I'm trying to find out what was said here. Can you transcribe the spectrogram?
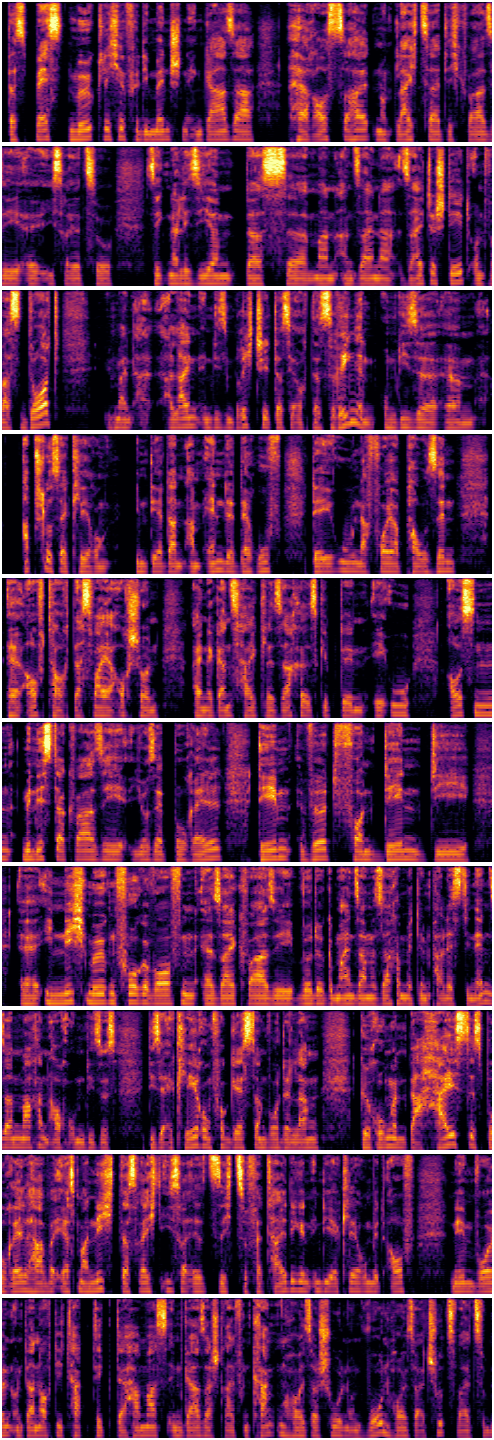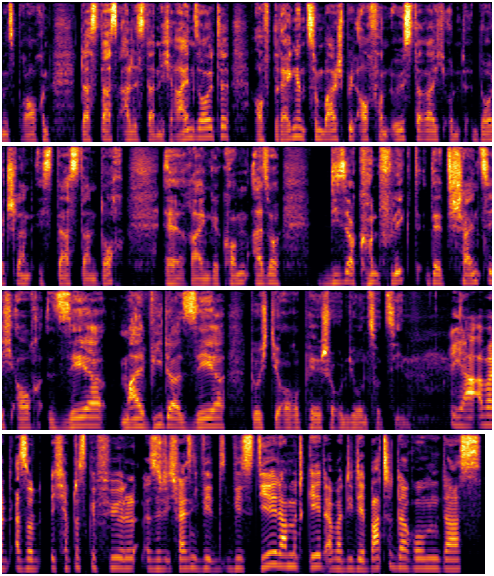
das Bestmögliche für die Menschen in Gaza herauszuhalten und gleichzeitig quasi äh, Israel zu signalisieren, dass äh, man an seiner Seite steht. Und was dort, ich meine, allein in diesem Bericht steht, dass ja auch das Ringen um diese ähm, Abschlusserklärung in der dann am Ende der Ruf der EU nach Feuerpausen äh, auftaucht. Das war ja auch schon eine ganz heikle Sache. Es gibt den EU-Außenminister quasi, Josep Borrell. Dem wird von denen, die äh, ihn nicht mögen, vorgeworfen, er sei quasi, würde gemeinsame Sache mit den Palästinensern machen. Auch um dieses, diese Erklärung von gestern wurde lang gerungen. Da heißt es, Borrell habe erstmal nicht das Recht Israels, sich zu verteidigen, in die Erklärung mit aufnehmen wollen und dann auch die Taktik der Hamas im Gazastreifen Krankenhäuser, Schulen und Wohnhäuser als Schutzwald zu missbrauchen, dass das alles da nicht rein sollte. Auf Drängen zum Beispiel auch von Österreich und Deutschland ist das dann doch äh, reingekommen. Also dieser Konflikt, der scheint sich auch sehr, mal wieder sehr durch die Europäische Union zu ziehen. Ja, aber also ich habe das Gefühl, also ich weiß nicht, wie es dir damit geht, aber die Debatte darum, dass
